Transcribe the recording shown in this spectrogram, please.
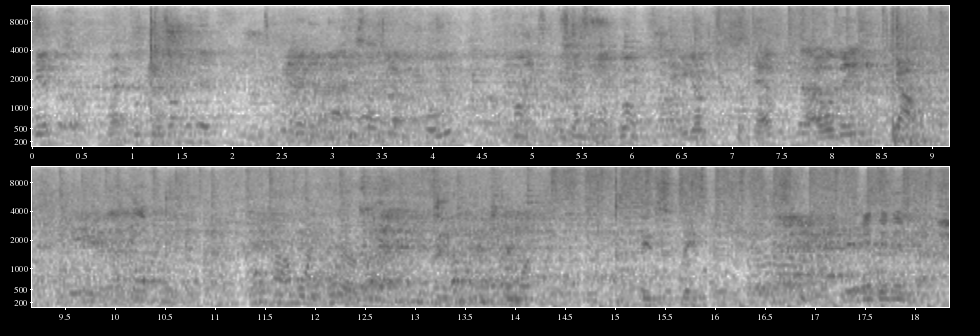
Hip. That foot goes on the hip. I'm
